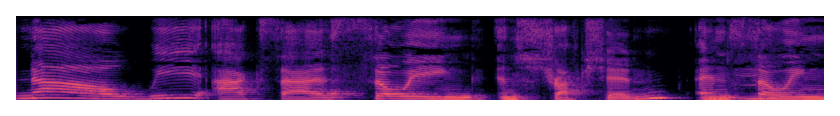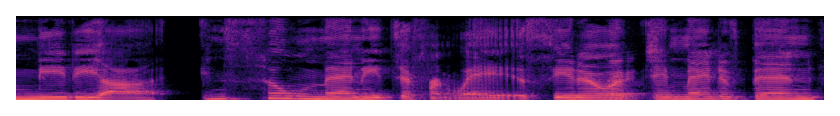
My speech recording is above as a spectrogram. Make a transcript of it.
now we access sewing instruction and mm-hmm. sewing media in so many different ways. You know, right. it, it might have been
